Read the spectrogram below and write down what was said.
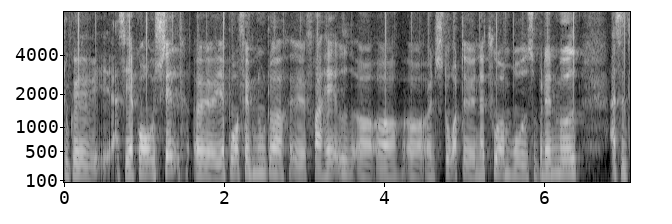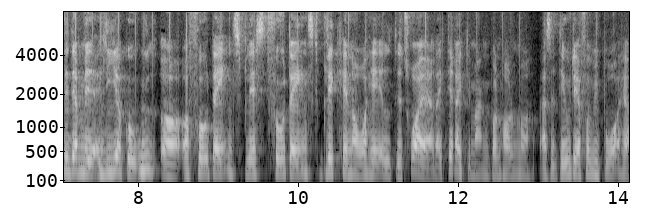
du kan, altså jeg går jo selv, øh, jeg bor fem minutter øh, fra havet og, og, og en stort øh, naturområde, så på den måde, altså det der med lige at gå ud og, og få dagens blæst, få dagens blik hen over havet, det tror jeg er rigtig, rigtig mange Bornholmer. Altså det er jo derfor, vi bor her.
